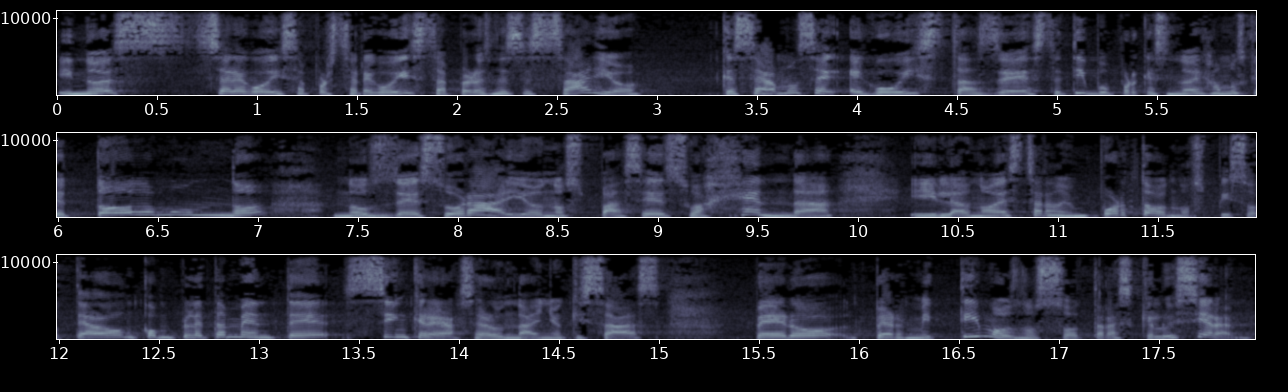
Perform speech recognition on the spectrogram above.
y no es ser egoísta por ser egoísta, pero es necesario que seamos e-, egoístas de este tipo, porque si no dejamos que todo mundo nos dé su horario, nos pase su agenda y la nuestra no importa, nos pisotearon completamente sin querer hacer un daño quizás, pero permitimos nosotras que lo hicieran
